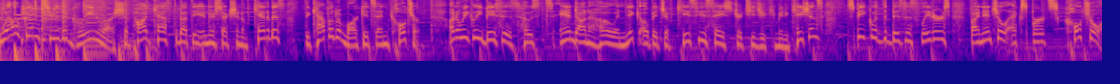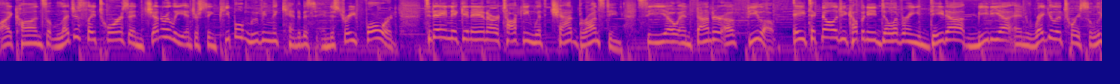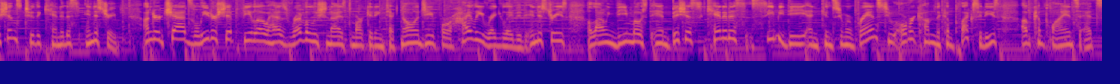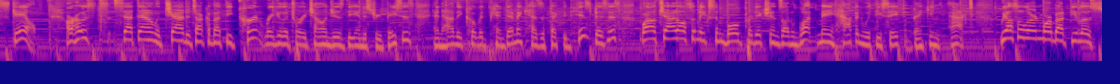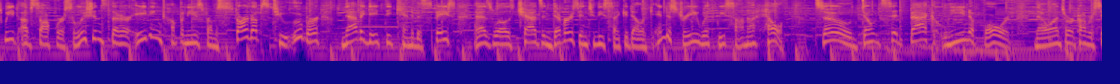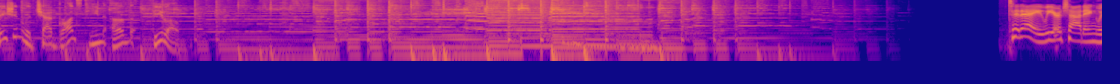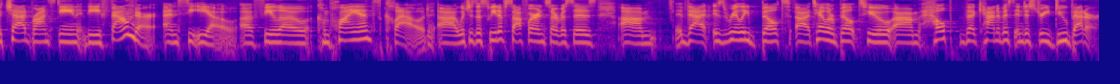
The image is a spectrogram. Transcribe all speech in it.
Welcome to The Green Rush, a podcast about the intersection of cannabis, the capital markets, and culture. On a weekly basis, hosts Ann Donahoe and Nick Opich of KCSA Strategic Communications speak with the business leaders, financial experts, cultural icons, legislators, and generally interesting people moving the cannabis industry forward. Today, Nick and Ann are talking with Chad Bronstein, CEO and founder of Fyllo, a technology company delivering data, media, and regulatory solutions to the cannabis industry. Under Chad's leadership, Fyllo has revolutionized marketing technology for highly regulated industries, allowing the most ambitious cannabis, CBD, and consumer brands to overcome the complexities of compliance at scale. Our hosts sat down with Chad to talk about the current regulatory challenges the industry faces and how the COVID pandemic has affected his business, while Chad also makes some bold predictions on what may happen with the Safe Banking Act. We also learn more about Fyllo's suite of software solutions that are aiding companies from startups to Uber navigate the cannabis space, as well as Chad's endeavors into the psychedelic industry with Wesana Health. So don't sit back, lean forward. Now, on to our conversation with Chad Bronstein of Fyllo. Today, we are chatting with Chad Bronstein, the founder and CEO of Fyllo Compliance Cloud, uh, which is a suite of software and services um, that is really built, uh, tailor built to um, help the cannabis industry do better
